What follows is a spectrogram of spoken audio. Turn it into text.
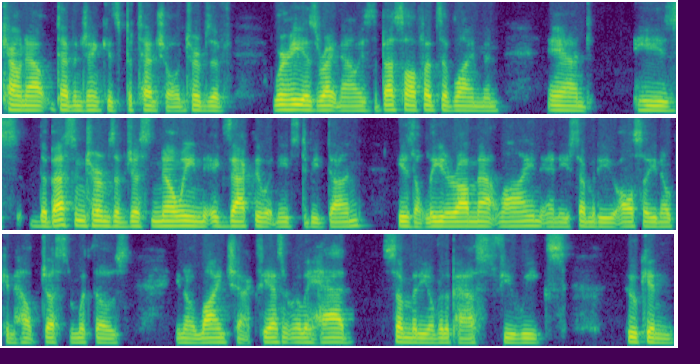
count out Teven Jenkins' potential in terms of where he is right now, he's the best offensive lineman, and he's the best in terms of just knowing exactly what needs to be done. He's a leader on that line, and he's somebody who also you know can help Justin with those you know line checks. He hasn't really had somebody over the past few weeks who can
